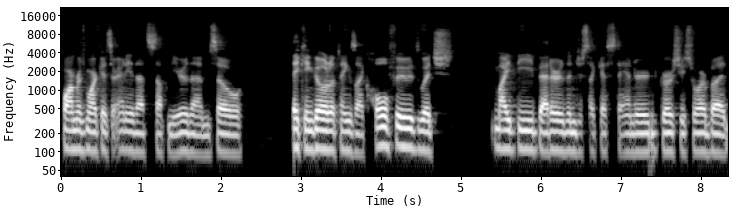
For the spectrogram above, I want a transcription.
farmers markets or any of that stuff near them. So they can go to things like Whole Foods, which might be better than just like a standard grocery store. But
